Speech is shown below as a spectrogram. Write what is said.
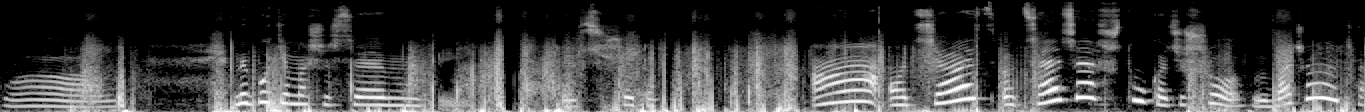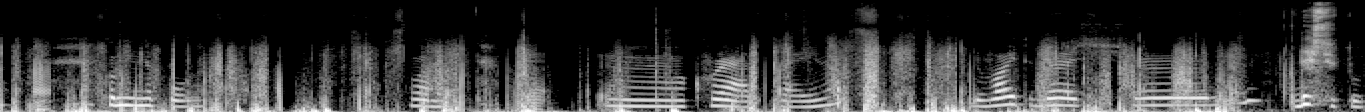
Вау. Ми потім щось. ем, Що так? А, оця, оце ця штука, чи що? Ви бачили оце? Камінне поле. Ладно. Е, е, Давайте десь. е, Десь тут.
